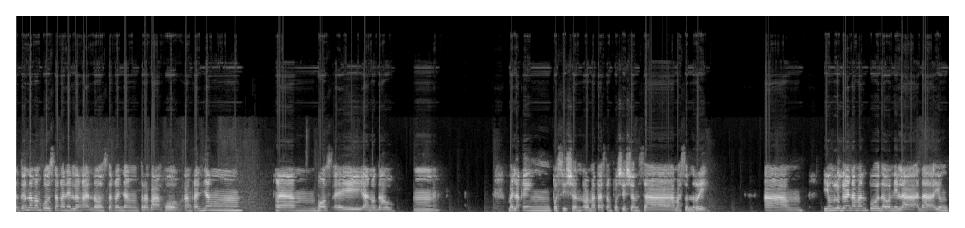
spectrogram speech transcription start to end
Ah, doon naman po sa kanilang ano, sa kanyang trabaho. Ang kanyang um, boss ay ano daw, mm, malaking position or mataas ang position sa masonry. Um, yung lugar naman po daw nila na yung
